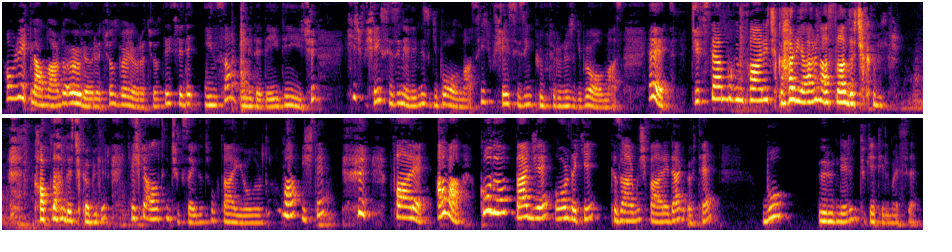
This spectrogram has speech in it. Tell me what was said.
O reklamlarda öyle öğretiyoruz, böyle öğretiyoruz. Neticede insan eli de değdiği için hiçbir şey sizin eliniz gibi olmaz. Hiçbir şey sizin kültürünüz gibi olmaz. Evet, cipsten bugün fare çıkar, yarın aslan da çıkabilir. Kaplan da çıkabilir. Keşke altın çıksaydı çok daha iyi olurdu. Ama işte fare. Ama konu bence oradaki kızarmış fareden öte bu ürünlerin tüketilmesi.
